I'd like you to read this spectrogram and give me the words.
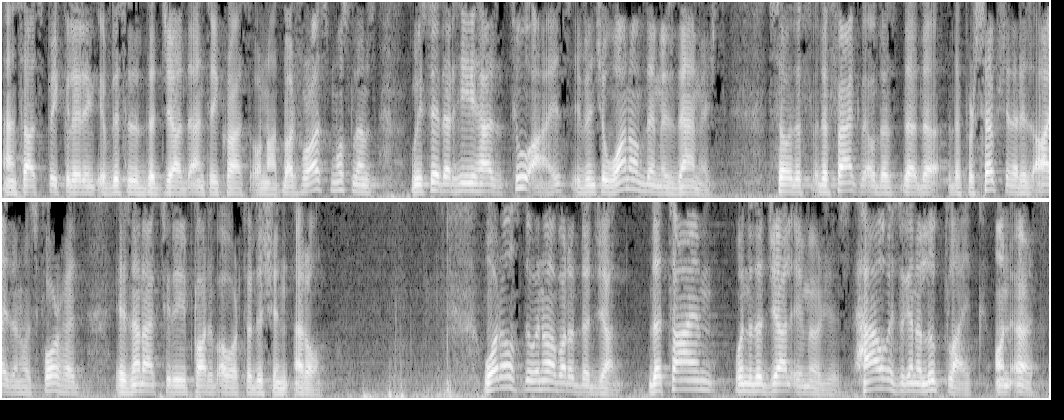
and start speculating if this is the Dajjal, the Antichrist or not. But for us Muslims, we say that he has two eyes, eventually one of them is damaged. So the, the fact that the, the, the perception that his eyes and his forehead is not actually part of our tradition at all. What else do we know about the Dajjal? The time when the Dajjal emerges. How is it going to look like on earth?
